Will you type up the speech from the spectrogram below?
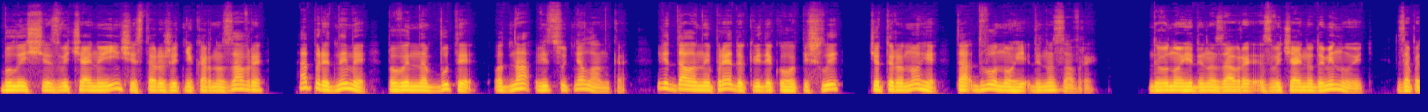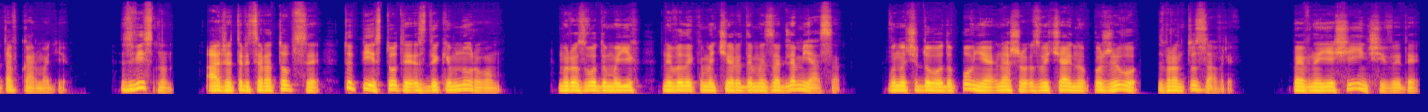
Були ще, звичайно, інші старожитні карнозаври, а перед ними повинна бути одна відсутня ланка, віддалений предок, від якого пішли чотириногі та двоногі динозаври. Двоногі динозаври, звичайно, домінують? запитав Кармоді. Звісно, адже трицератопси тупі істоти з диким норовом. Ми розводимо їх невеликими чередами задля м'яса. Воно чудово доповнює нашу звичайну поживу з бронтозаврів. Певне, є ще інші види.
